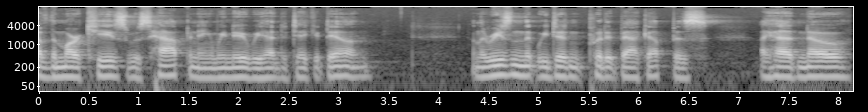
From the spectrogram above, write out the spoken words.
of the marquees was happening, we knew we had to take it down. And the reason that we didn't put it back up is I had no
